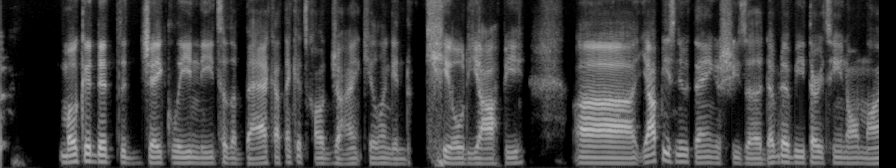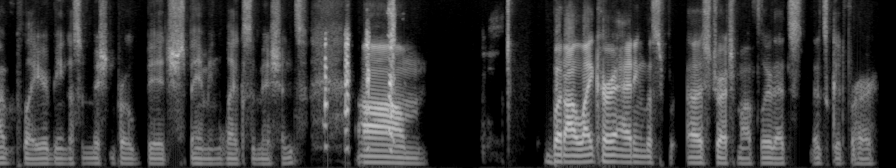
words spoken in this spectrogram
Mocha did the Jake Lee knee to the back. I think it's called giant killing and killed Yappy. Uh, Yappy's new thing is she's a WWE 13 online player, being a submission pro bitch, spamming leg submissions. Um, but I like her adding the uh, stretch muffler. That's that's good for her.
